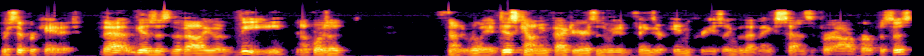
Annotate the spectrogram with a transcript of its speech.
reciprocate it. That gives us the value of v. Now, of course, not really a discounting factor here since we, things are increasing, but that makes sense for our purposes.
